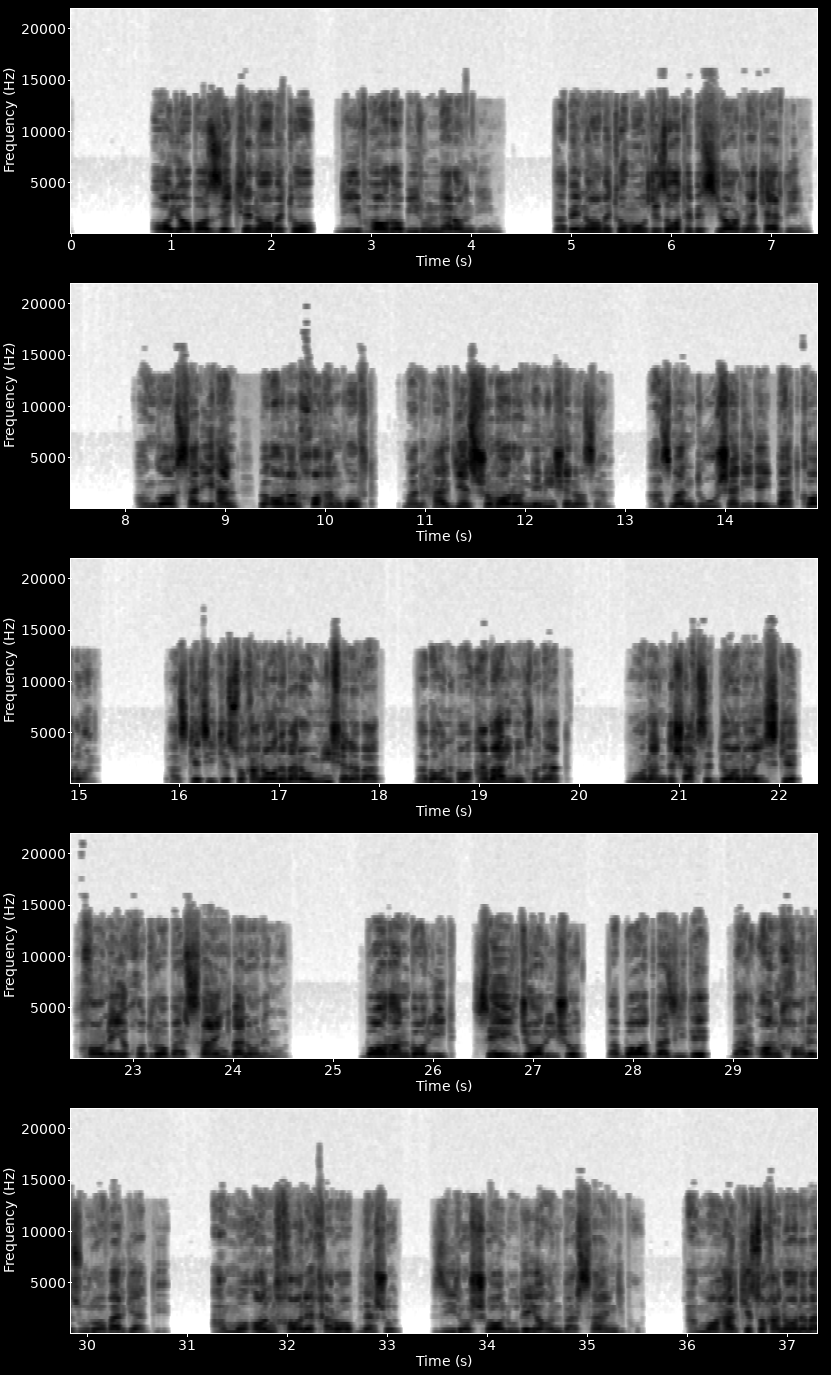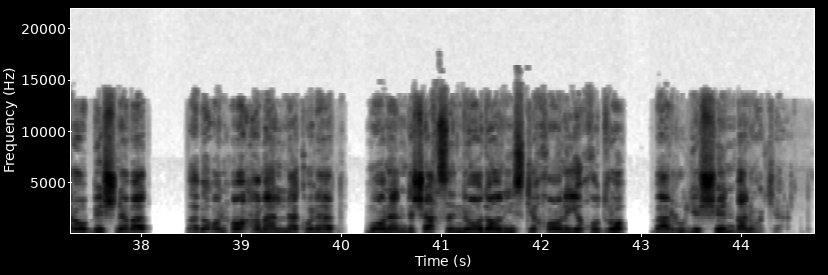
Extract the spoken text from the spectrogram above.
آیا با ذکر نام تو دیوها را بیرون نراندیم و به نام تو معجزات بسیار نکردیم؟ آنگاه صریحا به آنان خواهم گفت من هرگز شما را نمی شناسم از من دور شوید ای بدکاران. پس کسی که سخنان مرا میشنود و به آنها عمل می کند مانند شخص دانایی است که خانه خود را بر سنگ بنا نمود. باران بارید سیل جاری شد و باد وزیده بر آن خانه زورآور گردید. اما آن خانه خراب نشد زیرا شالوده آن بر سنگ بود. اما هر که سخنان مرا بشنود و به آنها عمل نکند مانند شخص نادانی است که خانه خود را بر روی شن بنا کرد.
